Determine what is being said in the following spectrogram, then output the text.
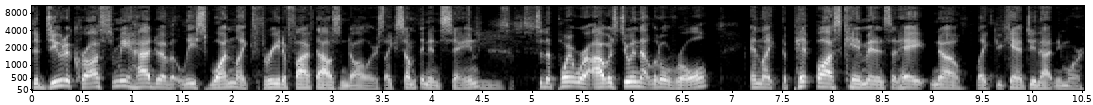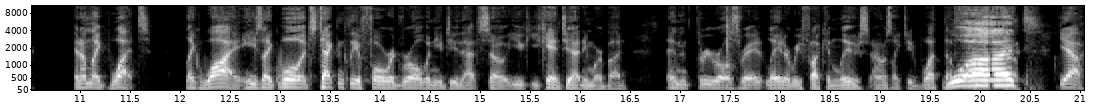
The dude across from me had to have at least won like three to five thousand dollars, like something insane Jesus. to the point where I was doing that little roll and like the pit boss came in and said, Hey, no, like you can't do that anymore. And I'm like, What? Like, why? He's like, Well, it's technically a forward roll when you do that. So you, you can't do that anymore, bud. And then three rolls ra- later, we fucking lose. And I was like, Dude, what the fuck. What? Yeah.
